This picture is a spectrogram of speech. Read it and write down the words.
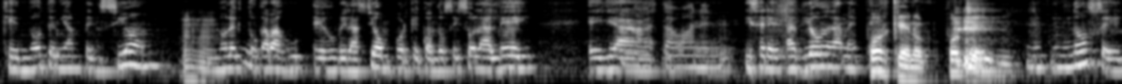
que no tenían pensión, Ujú. no les tocaba ju- eh, jubilación porque cuando se hizo la ley, No ella estaban en... y se le dio una ¿Por qué no? ¿Por qué? no sé,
